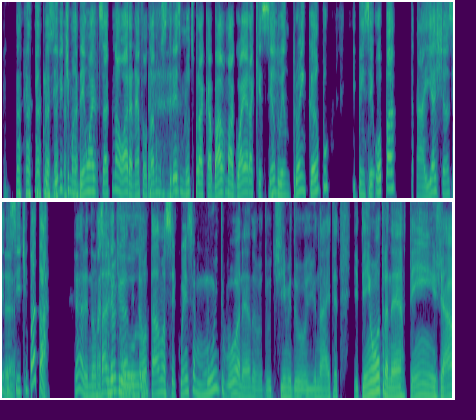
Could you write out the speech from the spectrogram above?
Inclusive, te mandei um WhatsApp na hora, né? Faltavam uns três minutos para acabar. O Maguire aquecendo, entrou em campo e pensei: opa, tá aí a chance do é. City empatar. Cara, ele não Mas tá jogando, o... então tá uma sequência muito boa, né, do, do time do United. E tem outra, né, tem já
